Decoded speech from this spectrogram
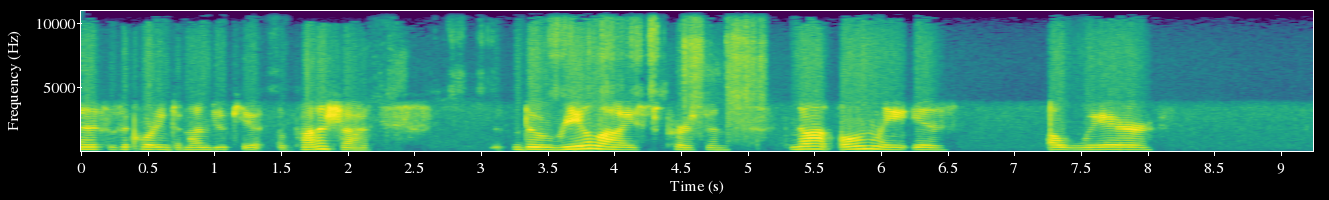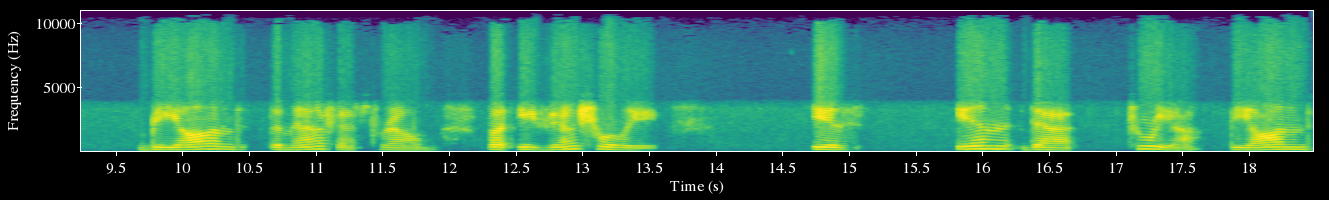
and this is according to Mandukya Upanishad, the realized person not only is aware beyond the manifest realm, but eventually is in that turiya, beyond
